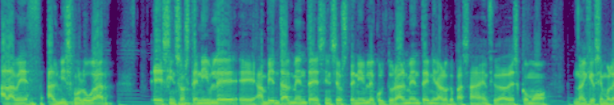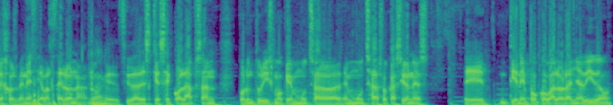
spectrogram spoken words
a la vez al mismo lugar es insostenible eh, ambientalmente, es insostenible culturalmente. Mira lo que pasa en ciudades como, no hay que irse muy lejos, Venecia, Barcelona, ¿no? Claro. Que ciudades que se colapsan por un turismo que en, mucha- en muchas ocasiones eh, tiene poco valor añadido.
